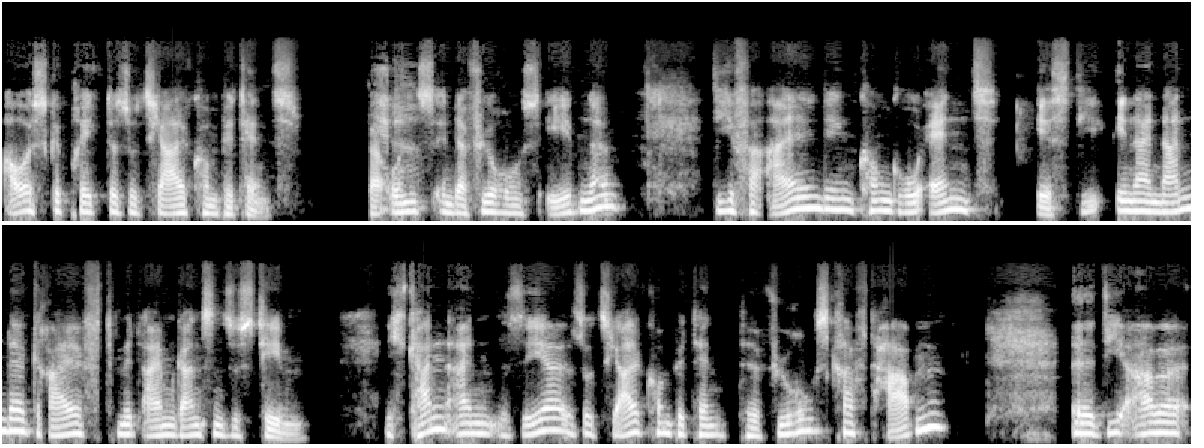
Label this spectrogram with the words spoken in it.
ausgeprägte Sozialkompetenz bei uns in der Führungsebene, die vor allen Dingen kongruent ist, die ineinander greift mit einem ganzen System. Ich kann eine sehr sozial kompetente Führungskraft haben, äh, die aber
